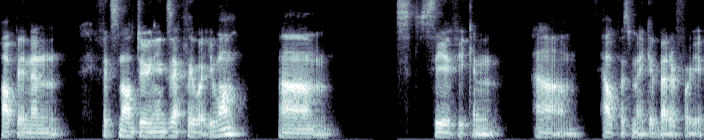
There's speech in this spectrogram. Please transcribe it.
pop in and if it's not doing exactly what you want, um, see if you can um, help us make it better for you.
